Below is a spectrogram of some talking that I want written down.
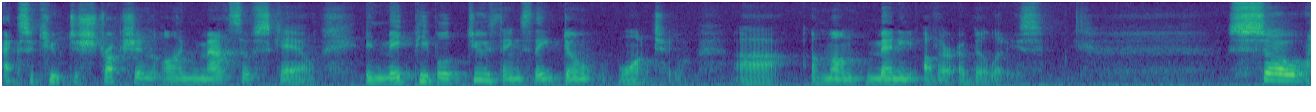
execute destruction on massive scale, and make people do things they don't want to, uh, among many other abilities. So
